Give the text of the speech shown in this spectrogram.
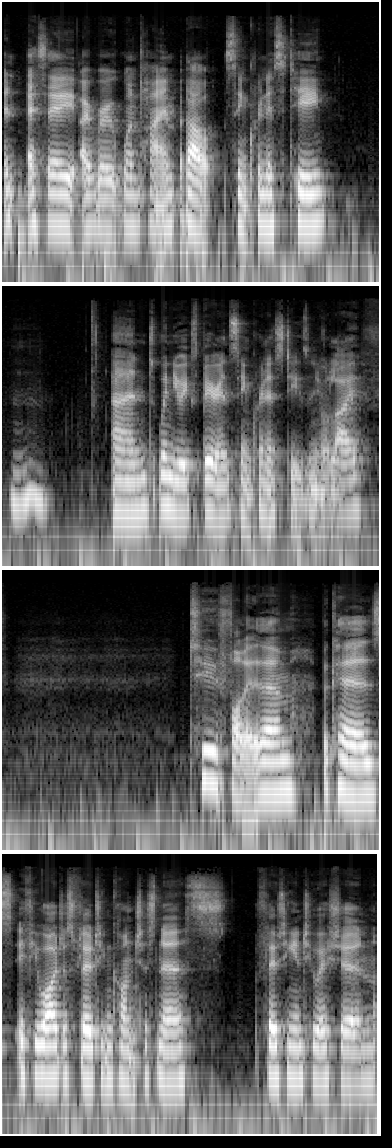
an essay I wrote one time about synchronicity Mm. and when you experience synchronicities in your life, to follow them because if you are just floating consciousness, floating intuition,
